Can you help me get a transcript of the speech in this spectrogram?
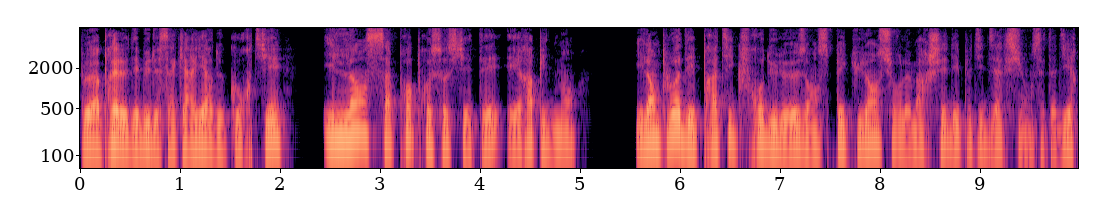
Peu après le début de sa carrière de courtier, il lance sa propre société et rapidement, il emploie des pratiques frauduleuses en spéculant sur le marché des petites actions, c'est-à-dire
